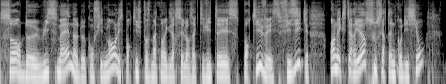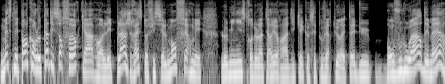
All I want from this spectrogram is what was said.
sort de huit semaines de confinement. Les sportifs peuvent maintenant exercer leurs activités sportives et physiques en extérieur sous certaines conditions. Mais ce n'est pas encore le cas des surfeurs car les plages restent officiellement fermées. Le ministre de l'Intérieur a indiqué que cette ouverture était du bon vouloir des maires.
